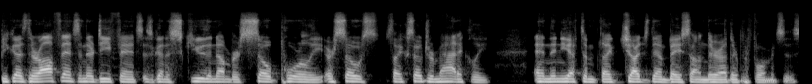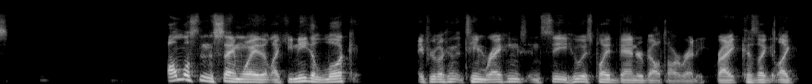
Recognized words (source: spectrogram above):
because their offense and their defense is going to skew the numbers so poorly or so like so dramatically, and then you have to like judge them based on their other performances. Almost in the same way that like you need to look if you're looking at the team rankings and see who has played Vanderbilt already, right? Because like like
